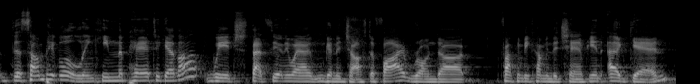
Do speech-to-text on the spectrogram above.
there's some people are linking the pair together, which that's the only way I'm going to justify Ronda fucking becoming the champion again.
